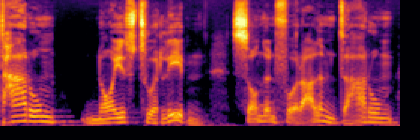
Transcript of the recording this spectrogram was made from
darum, Neues zu erleben, sondern vor allem darum,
